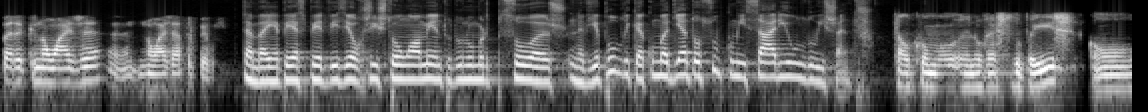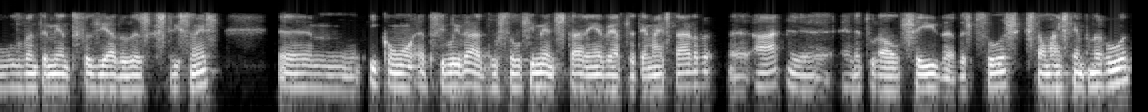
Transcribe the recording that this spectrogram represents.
para que não haja, não haja atropelos. Também a PSP de Viseu registrou um aumento do número de pessoas na via pública, como adianta o subcomissário Luís Santos. Tal como no resto do país, com o levantamento faseado das restrições um, ehm, e com a possibilidade dos estabelecimentos estarem abertos até mais tarde, uh, há uh, a natural saída das pessoas que estão mais tempo na rua eh,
